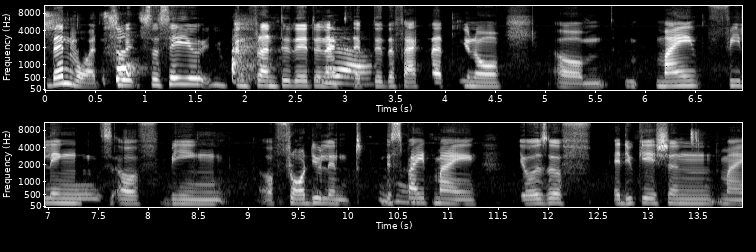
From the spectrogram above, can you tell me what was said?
then what? So So- so say you you confronted it and Yeah. accepted the fact that you know um, my feelings of being uh, fraudulent, Mm-hmm. despite my years of education, my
